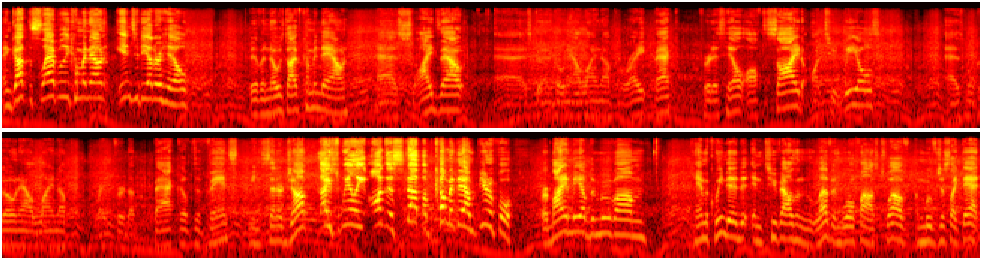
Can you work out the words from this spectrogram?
And got the slap wheelie coming down into the other hill. Bit of a nosedive coming down as slides out. Going to go now line up right back for this hill off the side on two wheels. As we'll go now line up right for the back of the Vance. I mean center jump. Nice wheelie on the step up coming down. Beautiful. Remind me of the move um Cam McQueen did in 2011 World Finals 12. A move just like that.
